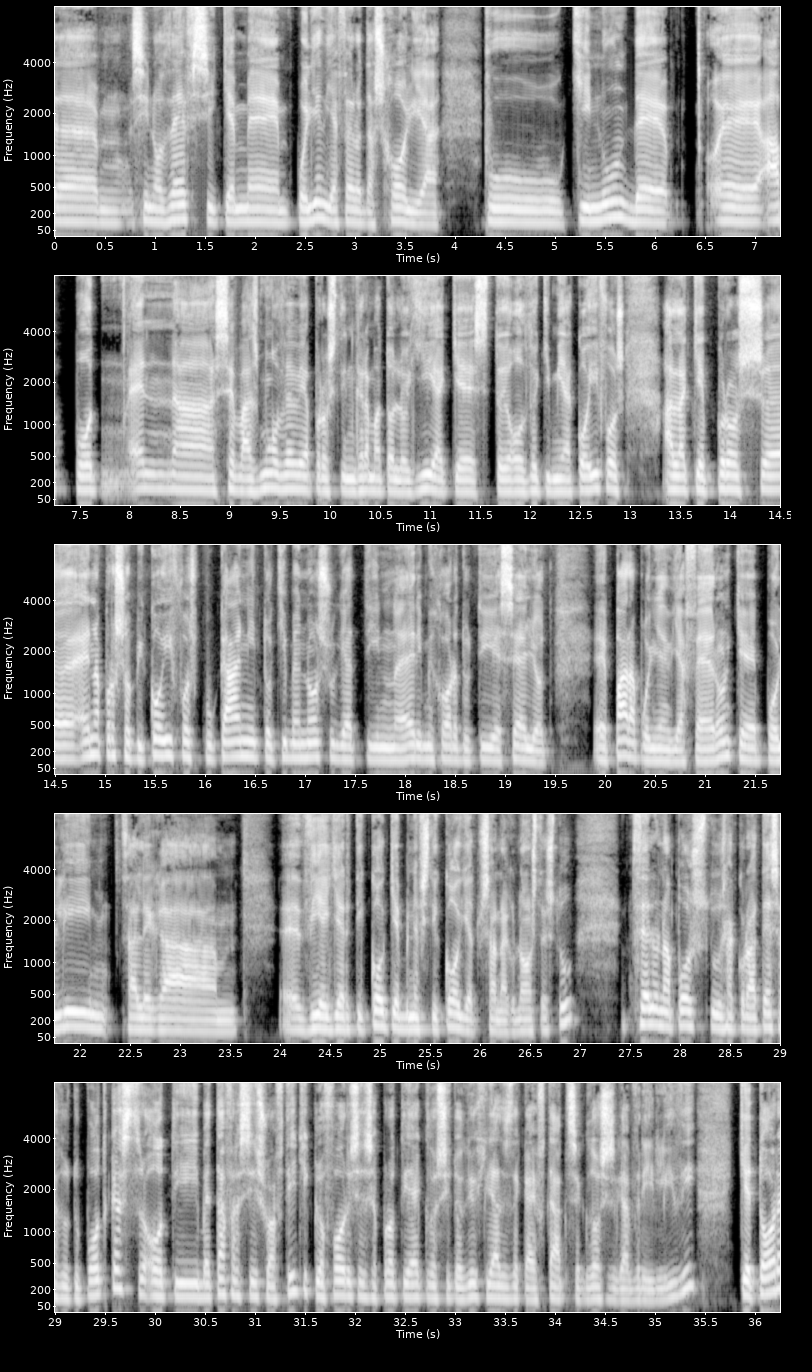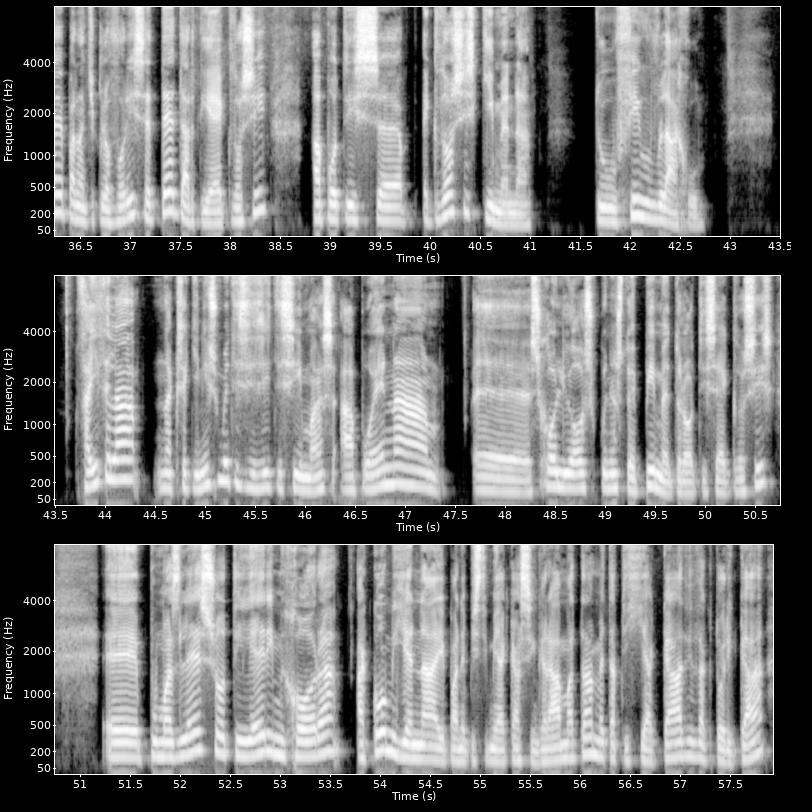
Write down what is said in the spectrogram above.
συνοδεύσει και με πολύ ενδιαφέροντα σχόλια που κινούνται ε, από ένα σεβασμό βέβαια προς την γραμματολογία και στο δοκιμιακό ύφος αλλά και προς ε, ένα προσωπικό ύφος που κάνει το κείμενό σου για την έρημη χώρα του T.S. Eliot ε, πάρα πολύ ενδιαφέρον και πολύ θα λέγα ε, διεγερτικό και εμπνευστικό για τους αναγνώστες του. Θέλω να πω στους ακροατές αυτού του podcast ότι η μετάφρασή σου αυτή κυκλοφόρησε σε πρώτη έκδοση το 2017 από τις εκδόσεις Γαβρίλιδη και τώρα επανακυκλοφορεί σε τέταρτη έκδοση από τις ε, εκδόσεις κείμενα του Φίβου Βλάχου. Θα ήθελα να ξεκινήσουμε τη συζήτησή μας από ένα ε, σχόλιο σου που είναι στο επίμετρο της έκδοσης ε, που μας λες ότι η έρημη χώρα ακόμη γεννάει πανεπιστημιακά συγγράμματα, μεταπτυχιακά, διδακτορικά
